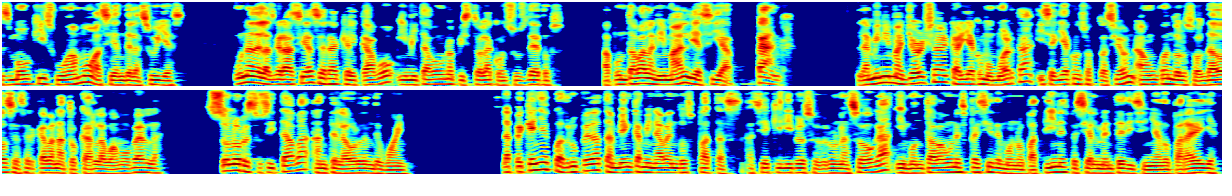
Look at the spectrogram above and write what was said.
Smokey y su amo hacían de las suyas. Una de las gracias era que el cabo imitaba una pistola con sus dedos. Apuntaba al animal y hacía ¡bang! La mínima Yorkshire caía como muerta y seguía con su actuación aun cuando los soldados se acercaban a tocarla o a moverla. Solo resucitaba ante la orden de Wine. La pequeña cuadrúpeda también caminaba en dos patas, hacía equilibrio sobre una soga y montaba una especie de monopatín especialmente diseñado para ella.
